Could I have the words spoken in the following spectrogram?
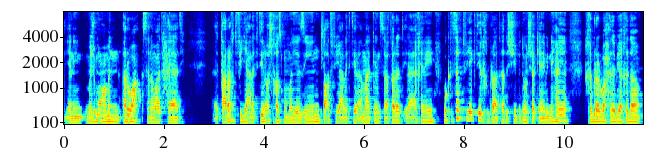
يعني مجموعة من أروع سنوات حياتي. تعرفت فيه على كتير أشخاص مميزين طلعت فيه على كتير أماكن سافرت إلى آخره واكتسبت فيها كتير خبرات هذا الشيء بدون شك. يعني بالنهاية الخبرة الواحدة بياخدها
